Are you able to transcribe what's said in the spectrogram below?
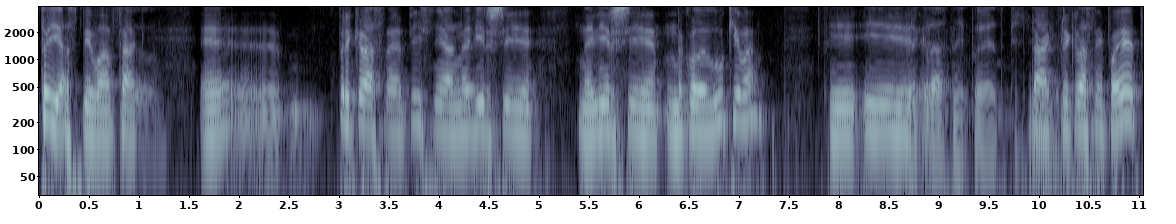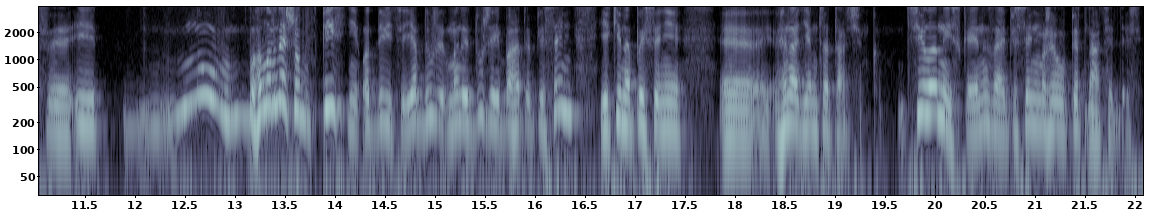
То я співав, так. Прекрасна пісня на вірші, на вірші Миколи Луківа. І, і, Прекрасний поет пісня. так, прекрасний поет. І ну, головне, щоб в пісні, от дивіться, я дуже, в мене дуже багато пісень, які написані е, Геннадієм Татарченком. Ціла низка, я не знаю, пісень, можливо, 15 десь.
